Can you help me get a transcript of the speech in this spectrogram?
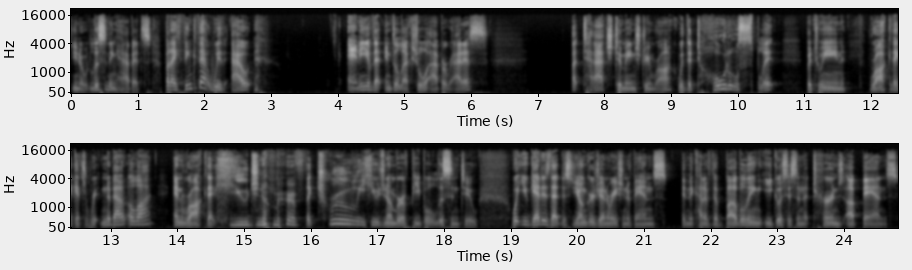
you know listening habits. But i think that without any of that intellectual apparatus attached to mainstream rock with the total split between rock that gets written about a lot and rock that huge number of like truly huge number of people listen to what you get is that this younger generation of bands in the kind of the bubbling ecosystem that turns up bands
